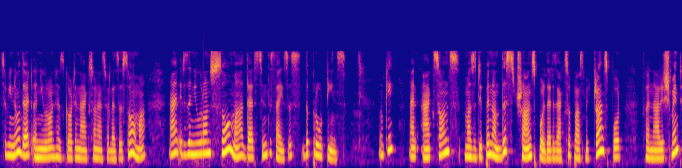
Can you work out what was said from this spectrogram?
So we know that a neuron has got an axon as well as a soma and it is a neuron soma that synthesizes the proteins okay? And axons must depend on this transport that is axoplasmic transport for nourishment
